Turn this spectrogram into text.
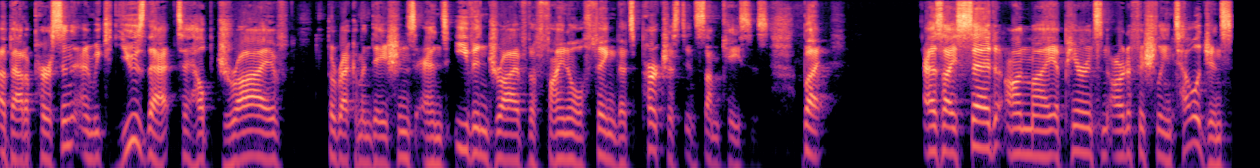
about a person, and we could use that to help drive the recommendations and even drive the final thing that's purchased in some cases. But as I said on my appearance in Artificially Intelligence,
